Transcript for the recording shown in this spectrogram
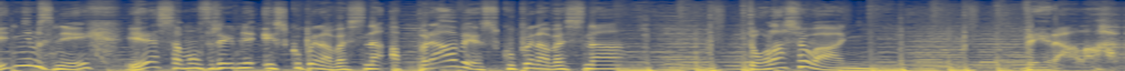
Jedním z nich je samozřejmě i skupina Vesna a právě skupina Vesna to hlasování vyhrála.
